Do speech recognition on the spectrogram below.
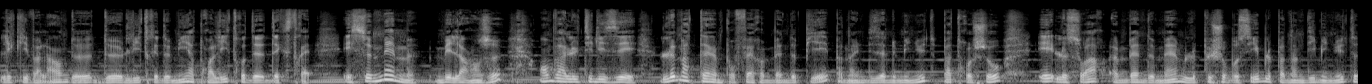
l'équivalent de 2 litres et demi à 3 litres de- d'extrait. et ce même mélange, on va l'utiliser le matin pour faire un bain de pied pendant une dizaine de minutes, pas trop chaud, et le soir, un bain de main le plus chaud possible pendant 10 minutes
